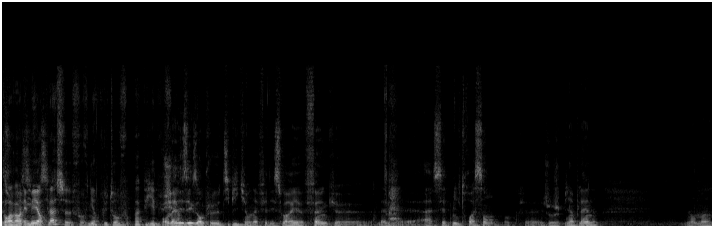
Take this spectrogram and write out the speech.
pour avoir les meilleures places, il faut venir plus tôt, il faut pas payer plus On cher. a des exemples typiques. On a fait des soirées euh, funk à 7300, donc jauge bien pleine. Le lendemain,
